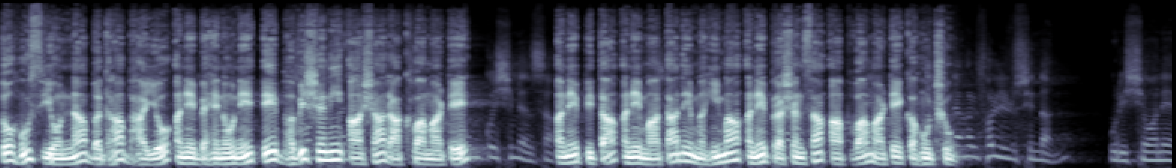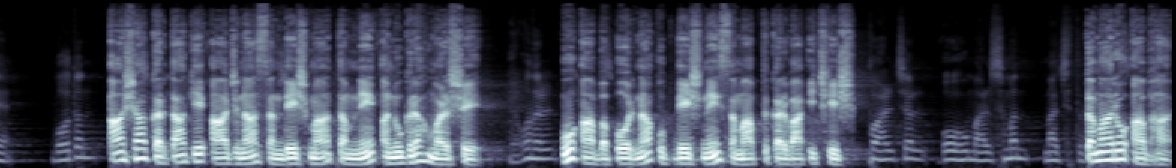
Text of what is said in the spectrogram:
તો હું સિયોનના બધા ભાઈઓ અને બહેનોને તે ભવિષ્યની આશા રાખવા માટે અને પિતા અને માતાને મહિમા અને પ્રશંસા આપવા માટે કહું છું. આશા કરતા કે આજના સંદેશમાં તમને અનુગ્રહ મળશે. હું આ બપોરના ઉપદેશને સમાપ્ત કરવા ઈચ્છીશ. તમારો આભાર.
